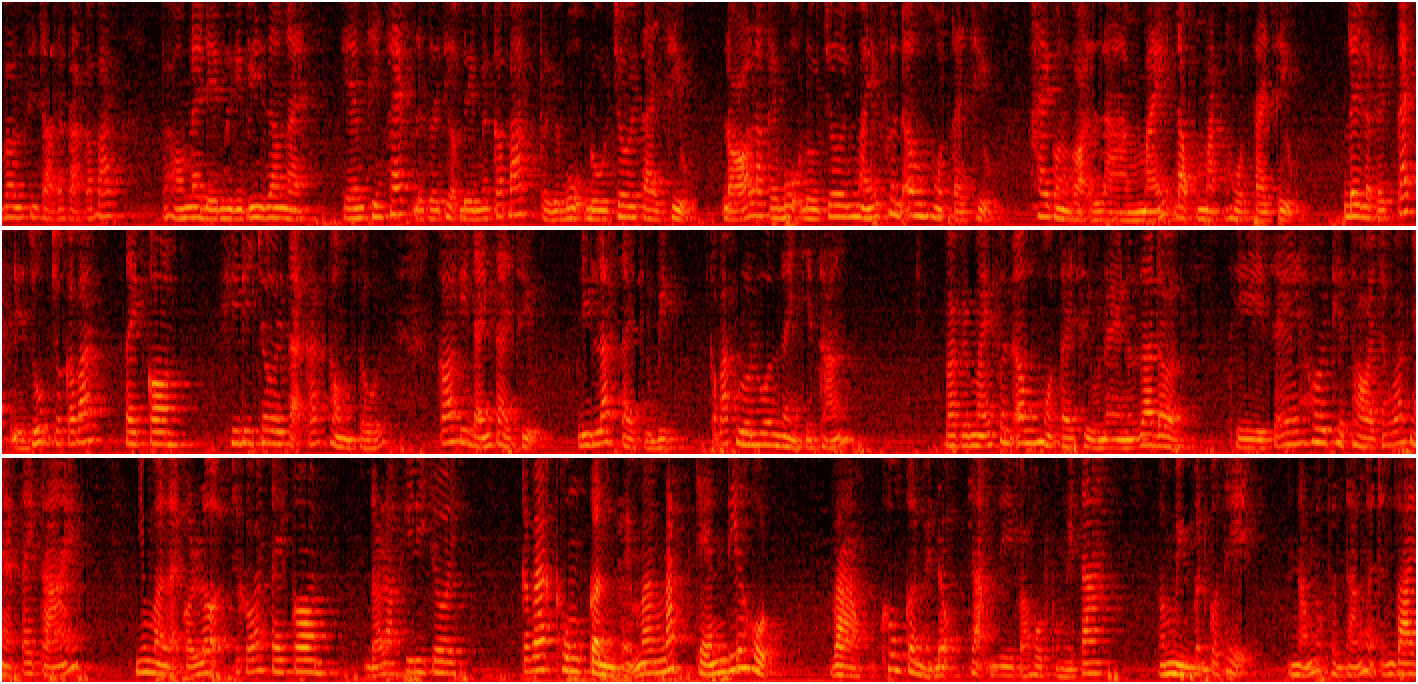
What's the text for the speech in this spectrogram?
Vâng, xin chào tất cả các bác. Và hôm nay đến với cái video này Thì em xin phép để giới thiệu đến với các bác Về cái bộ đồ chơi tài xỉu. Đó là cái bộ đồ chơi máy phân âm hột tài xỉu Hay còn gọi là máy đọc mặt hột tài xỉu. Đây là cái cách để giúp cho các bác tay con Khi đi chơi tại các sòng sới Các đi đánh tài xỉu Đi lắc tài xỉu bịp Các bác luôn luôn giành chiến thắng. Và cái máy phân âm hột tài xỉu này nó ra đời thì sẽ hơi thiệt thòi cho các bác nhà tay cái nhưng mà lại có lợi cho các bác tay con, đó là khi đi chơi. Các bác không cần phải mang nắp chén đĩa hột vào, không cần phải động chạm gì vào hột của người ta, mà mình vẫn có thể nắm được phần thắng ở trong tay.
